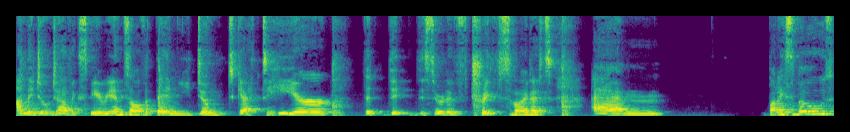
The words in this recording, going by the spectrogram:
and they don't have experience of it, then you don't get to hear the, the, the sort of truths about it. Um, but I suppose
